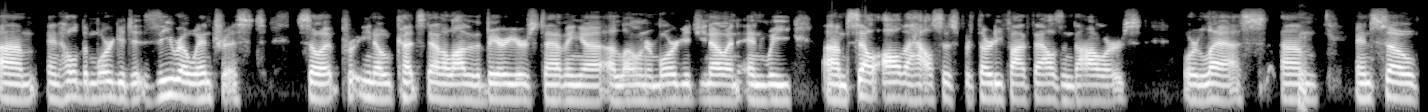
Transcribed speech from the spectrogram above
um, and hold the mortgage at zero interest. So it you know cuts down a lot of the barriers to having a, a loan or mortgage you know and and we um, sell all the houses for $35000 or less. Um, hmm. and so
